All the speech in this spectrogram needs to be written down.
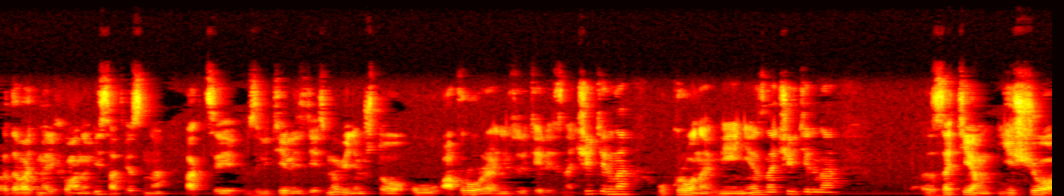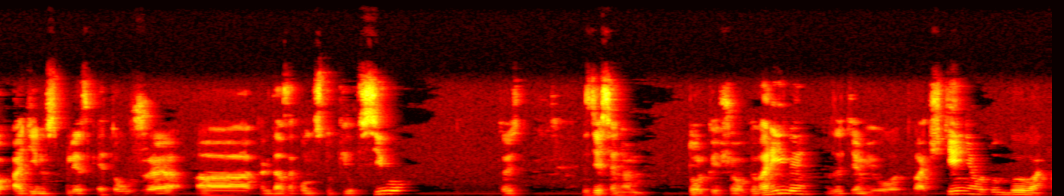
продавать марихуану и, соответственно, акции взлетели здесь. Мы видим, что у Авроры они взлетели значительно, у Крона менее значительно. Затем еще один всплеск, это уже а, когда закон вступил в силу. То есть здесь о нем только еще говорили, затем его два чтения вот тут было,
